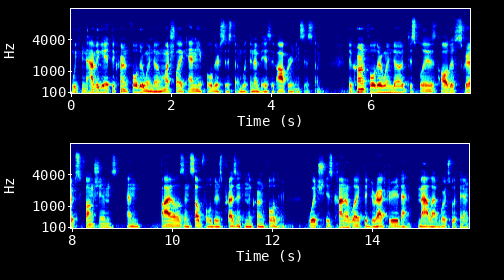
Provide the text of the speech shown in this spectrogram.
We can navigate the current folder window much like any folder system within a basic operating system. The current folder window displays all the scripts, functions, and files and subfolders present in the current folder, which is kind of like the directory that MATLAB works within.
